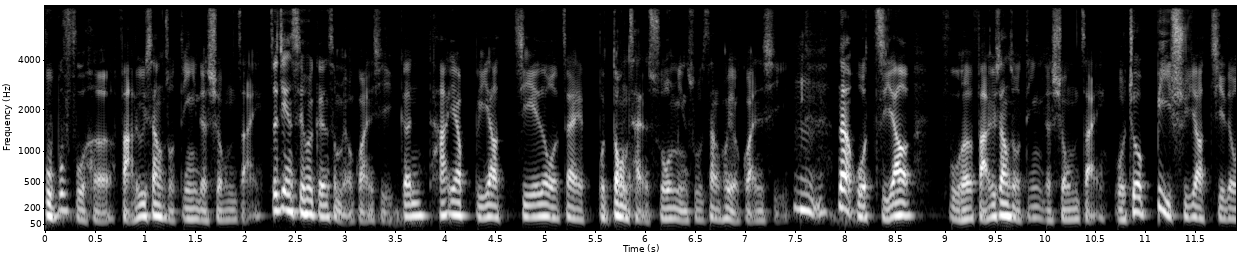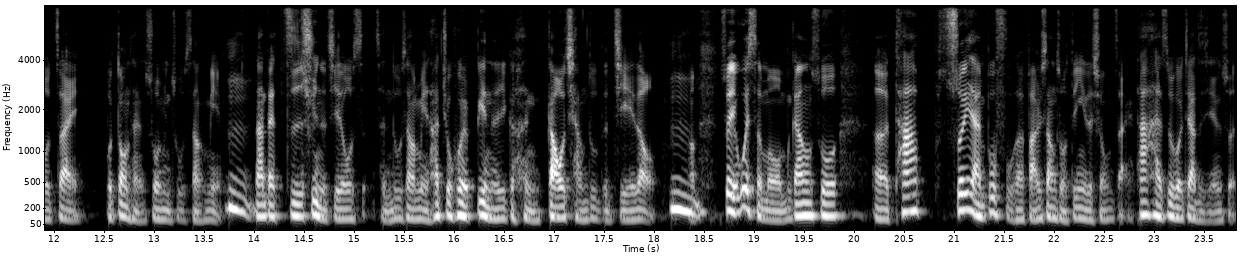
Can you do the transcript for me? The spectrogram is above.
符不符合法律上所定义的凶宅这件事会跟什么有关系？跟他要不要揭露在不动产说明书上会有关系。嗯，那我只要符合法律上所定义的凶宅，我就必须要揭露在。不动产说明书上面，嗯，那在资讯的揭露程度上面，它就会变得一个很高强度的揭露，嗯，所以为什么我们刚刚说，呃，它虽然不符合法律上所定义的凶宅，它还是会价值减损，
